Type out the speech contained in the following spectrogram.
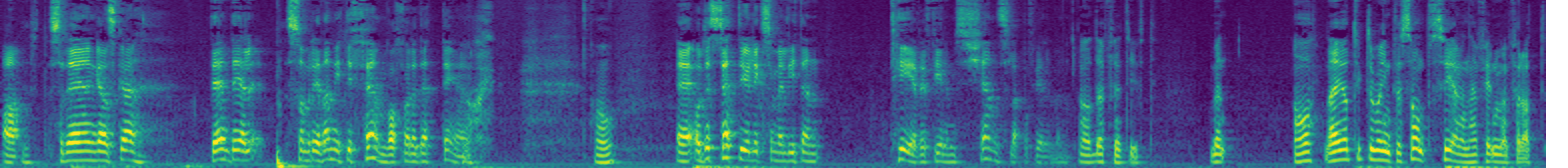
Ja, det. så det är en ganska Det är en del som redan 95 var föredettingar. Ja. ja. Eh, och det sätter ju liksom en liten tv-filmskänsla på filmen. Ja, definitivt. Men ja, nej, jag tyckte det var intressant att se den här filmen för att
